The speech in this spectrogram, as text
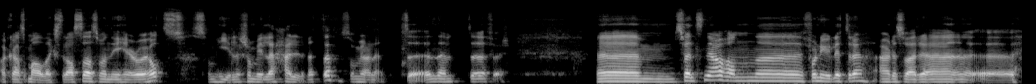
Akkurat som Alex-rasa, som en ny hero i Hots, som healer som ville helvete, som vi har nevnt, eh, nevnt eh, før. Um, Svendsen, ja, han uh, for nye lyttere er dessverre uh,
